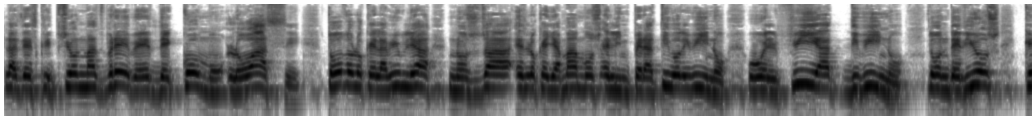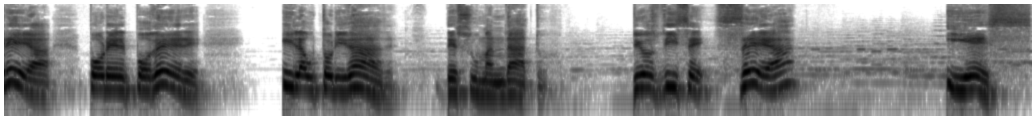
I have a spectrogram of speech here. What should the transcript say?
la descripción más breve de cómo lo hace. Todo lo que la Biblia nos da es lo que llamamos el imperativo divino o el fiat divino, donde Dios crea por el poder y la autoridad de su mandato. Dios dice, sea y es.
